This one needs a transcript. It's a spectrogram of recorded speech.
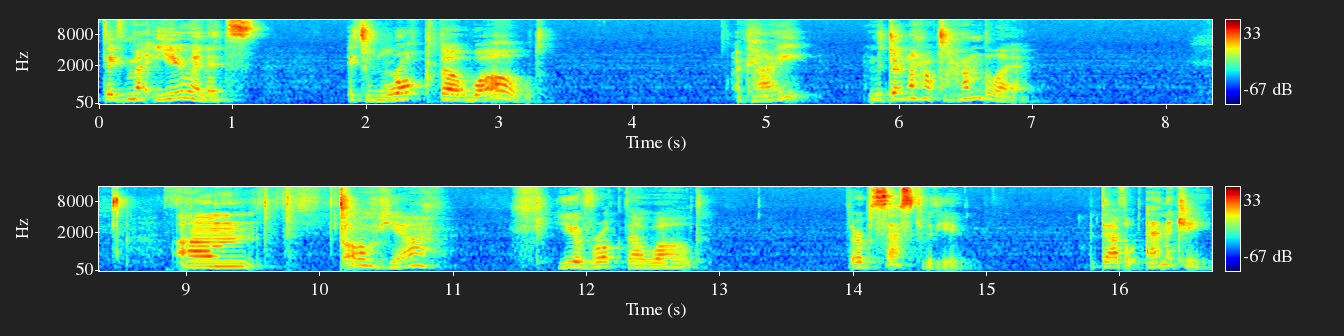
they've met you and it's it's rocked their world. Okay? They don't know how to handle it. Um, oh yeah, you have rocked their world. They're obsessed with you. Devil energy.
